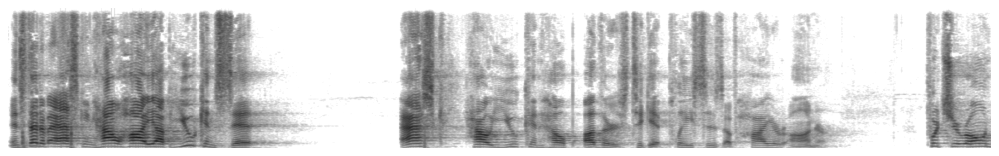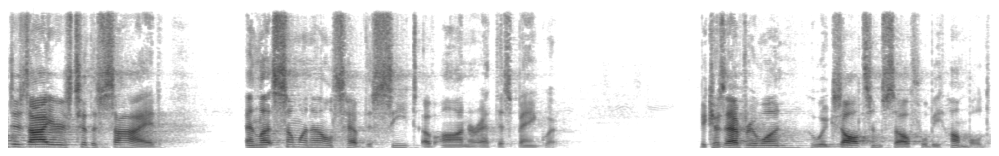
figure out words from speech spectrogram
Instead of asking how high up you can sit, ask how you can help others to get places of higher honor. Put your own desires to the side and let someone else have the seat of honor at this banquet. Because everyone who exalts himself will be humbled,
